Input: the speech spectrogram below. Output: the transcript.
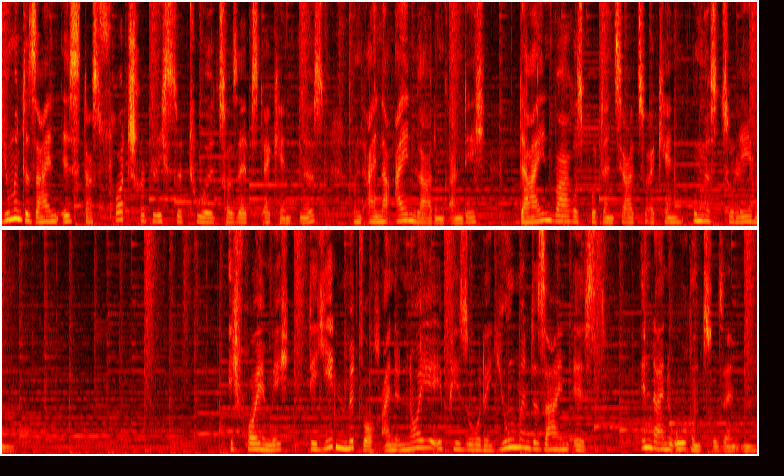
Human Design ist das fortschrittlichste Tool zur Selbsterkenntnis und eine Einladung an dich, dein wahres Potenzial zu erkennen, um es zu leben. Ich freue mich, dir jeden Mittwoch eine neue Episode Human Design ist in deine Ohren zu senden.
